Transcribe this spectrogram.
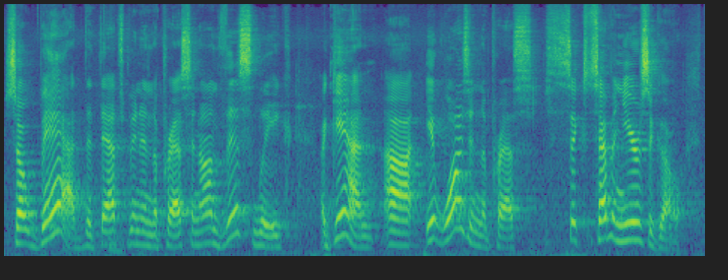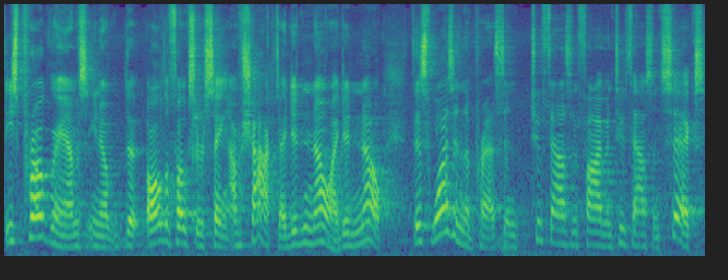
So bad that that's been in the press. And on this leak, again, uh, it was in the press six, seven years ago. These programs, you know, the, all the folks are saying, I'm shocked, I didn't know, I didn't know. This was in the press in 2005 and 2006.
